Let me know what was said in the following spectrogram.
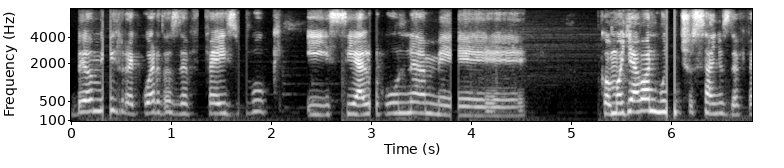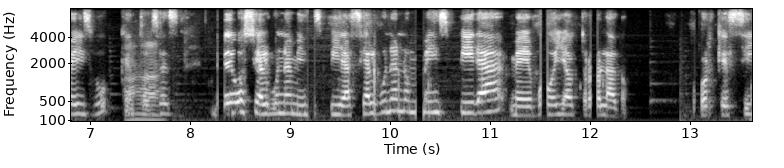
veo mis recuerdos de Facebook y si alguna me... Como ya van muchos años de Facebook, entonces veo si alguna me inspira. Si alguna no me inspira, me voy a otro lado. Porque sí,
